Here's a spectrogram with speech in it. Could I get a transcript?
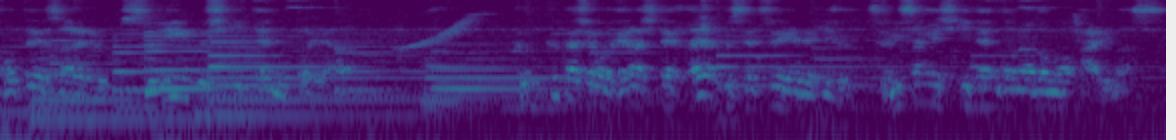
固定されるスリープ式テントやフック箇所を減らして早く設営できる吊り下げ式テントなどもあります。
